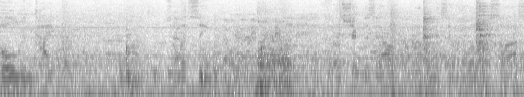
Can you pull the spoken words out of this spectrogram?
Golden Tiger. So let's see. That one might be my favorite. So let's check this out. I'm gonna mix it with a little bit of sauce.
